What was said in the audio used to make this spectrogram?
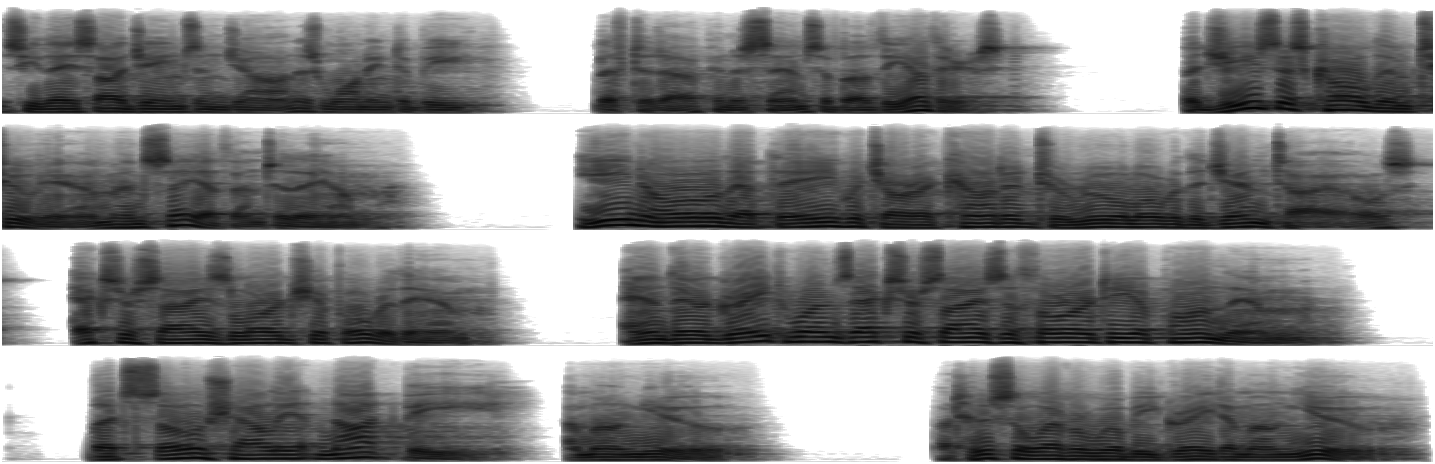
You see, they saw James and John as wanting to be lifted up, in a sense, above the others. But Jesus called them to him, and saith unto them, Ye know that they which are accounted to rule over the Gentiles exercise lordship over them, and their great ones exercise authority upon them. But so shall it not be among you. But whosoever will be great among you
